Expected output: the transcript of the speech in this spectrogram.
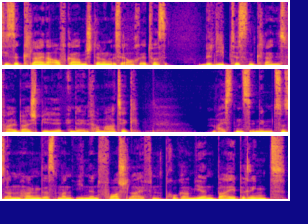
diese kleine Aufgabenstellung ist ja auch etwas beliebtes, ein kleines Fallbeispiel in der Informatik. Meistens in dem Zusammenhang, dass man ihnen Vorschleifen programmieren beibringt.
